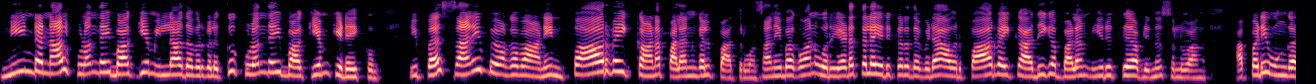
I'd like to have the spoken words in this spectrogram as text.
நீண்ட நாள் குழந்தை பாக்கியம் இல்லாதவர்களுக்கு குழந்தை பாக்கியம் கிடைக்கும். இப்ப சனி பகவானின் பார்வைக்கான பலன்கள் பார்த்துருவோம். சனி பகவான் ஒரு இடத்துல இருக்கிறத விட அவர் பார்வைக்கு அதிக பலம் இருக்கு அப்படின்னு சொல்லுவாங்க. அப்படி உங்க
